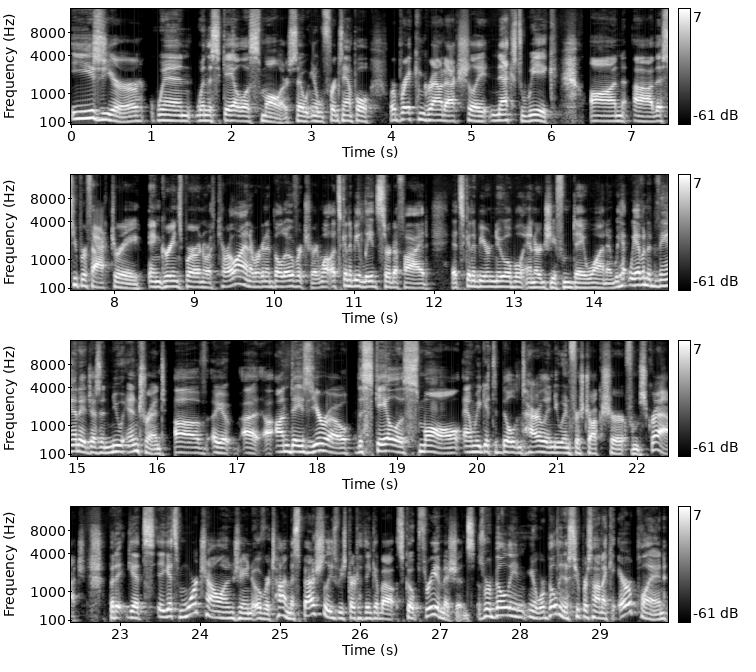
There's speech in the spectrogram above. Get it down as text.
easier when when the scale is smaller. So, you know, for example, we're breaking ground actually next week on uh, the super factory in Greensboro, North Carolina. We're going to build Overture. And well, it's going to be LEED certified. It's going to be renewable energy from day one. And we, ha- we have an advantage as a new entrant of uh, uh, on day zero, the scale is small and we get to build entirely new infrastructure from scratch. But it gets it gets more challenging over time, especially as we start to think about scope three emissions. As we're building, you know, we're building a supersonic airplane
